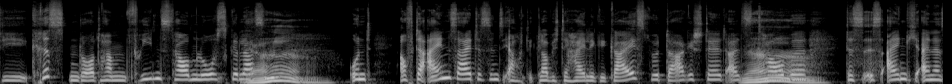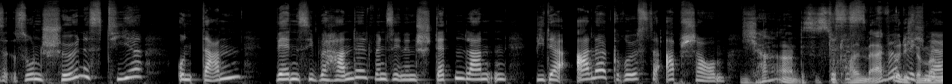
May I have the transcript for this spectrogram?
die Christen dort haben Friedenstauben losgelassen. Ja. Und auf der einen Seite sind sie auch, glaube ich, der Heilige Geist wird dargestellt als Ja. Taube. Das ist eigentlich eine, so ein schönes Tier. Und dann werden sie behandelt, wenn sie in den Städten landen, wie der allergrößte Abschaum. Ja, das ist Das total ist merkwürdig, wenn man mal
